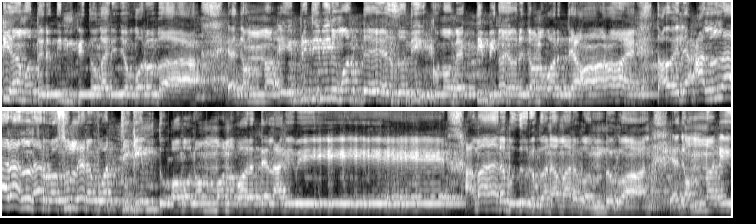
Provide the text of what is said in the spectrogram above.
কিয়ামতের দিন কৃতকার্য করবা। এজন্য এই পৃথিবীর মধ্যে যদি কোনো ব্যক্তি বিনয় অর্জন করতে হয়, তাহলে আল্লাহর আল্লাহর রসুলের পথটি কিন্তু অবলম্বন করতে লাগবে। আমার বুজুর্গণ, আমার বন্ধুগণ, এজন্য এই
